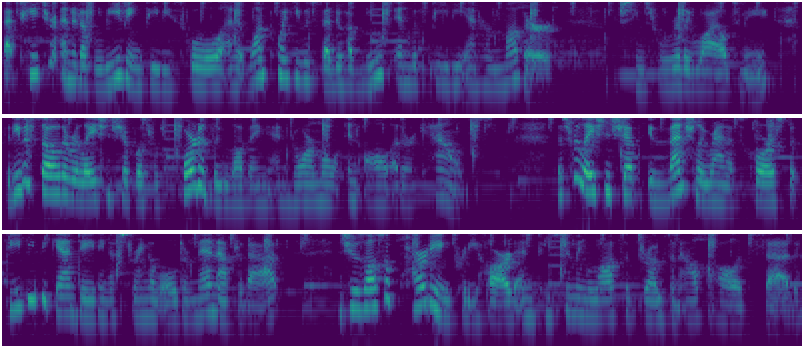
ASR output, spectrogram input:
That teacher ended up leaving Phoebe's school, and at one point he was said to have moved in with Phoebe and her mother, which seems really wild to me. But even so, the relationship was reportedly loving and normal in all other accounts. This relationship eventually ran its course, but Phoebe began dating a string of older men after that. And she was also partying pretty hard and consuming lots of drugs and alcohol, it's said.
